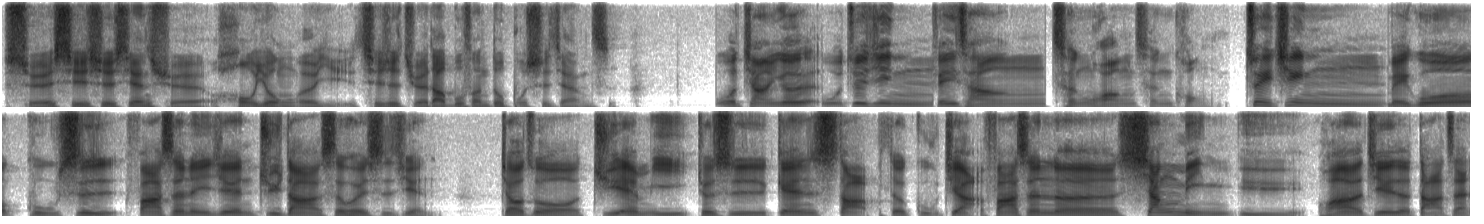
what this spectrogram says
学习是先学后用而已，其实绝大部分都不是这样子。我讲一个，我最近非常诚惶诚恐。最近美国股市发生了一件巨大的社会事件，叫做 GME，就是 GameStop 的股价发生了乡民与华尔街的大战。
